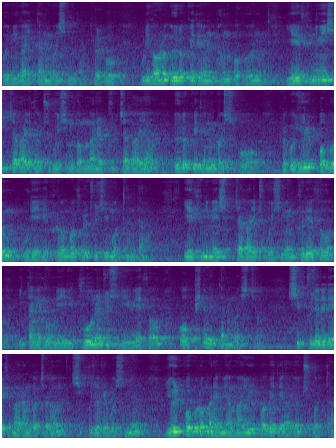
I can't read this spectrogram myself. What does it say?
의미가 있다는 것입니다. 결국 우리가 오늘 의롭게 되는 방법은 예수님이 십자가에서 죽으신 것만을 붙잡아야 의롭게 되는 것이고 결국 율법은 우리에게 그런 것을 주지 못한다. 예수님의 십자가의 죽으심은 그래서 이 땅에서 우리에게 구원을 주시기 위해서 꼭 필요했다는 것이죠. 19절에 대해서 말한 것처럼 19절을 보시면 율법으로 말미암아 율법에 대하여 죽었다.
